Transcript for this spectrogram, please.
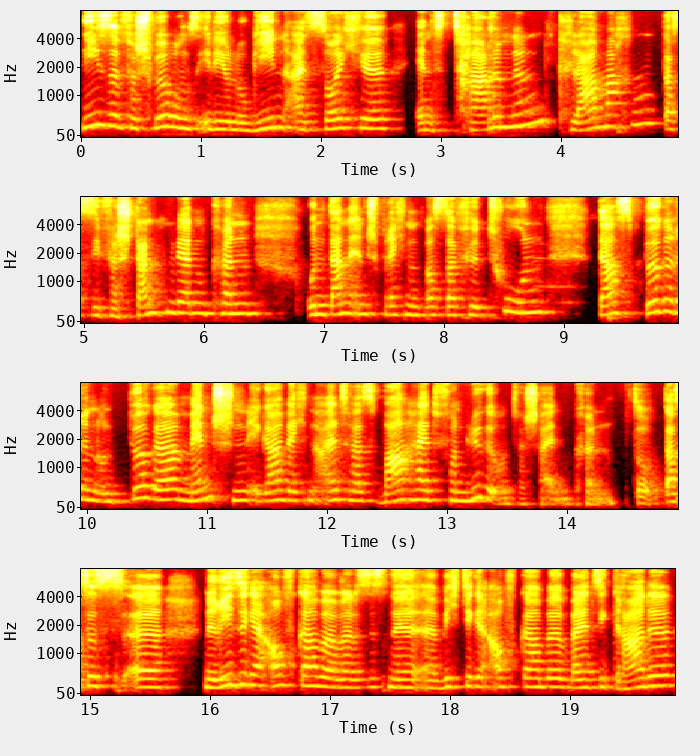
diese Verschwörungsideologien als solche enttarnen, klar machen, dass sie verstanden werden können und dann entsprechend was dafür tun, dass Bürgerinnen und Bürger, Menschen, egal welchen Alters, Wahrheit von Lüge unterscheiden können. So, das ist äh, eine riesige Aufgabe, aber das ist eine äh, wichtige Aufgabe, weil sie gerade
